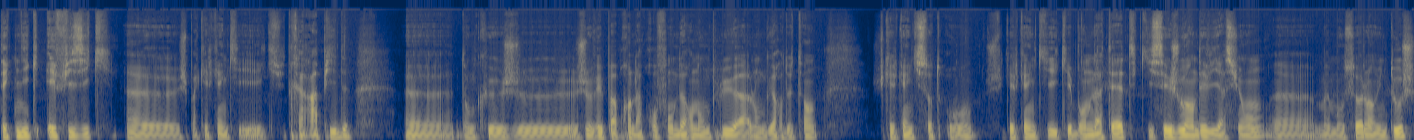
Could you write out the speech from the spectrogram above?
techniques et physiques. Euh, je suis pas quelqu'un qui, qui suis très rapide. Donc je je vais pas prendre la profondeur non plus à longueur de temps. Je suis quelqu'un qui saute haut, je suis quelqu'un qui, qui est bon de la tête, qui sait jouer en déviation, euh, même au sol, en une touche.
